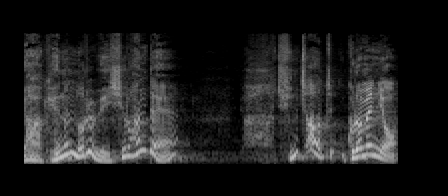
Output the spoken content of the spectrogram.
야, 걔는 너를 왜 싫어한대? 야, 진짜, 그러면요.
